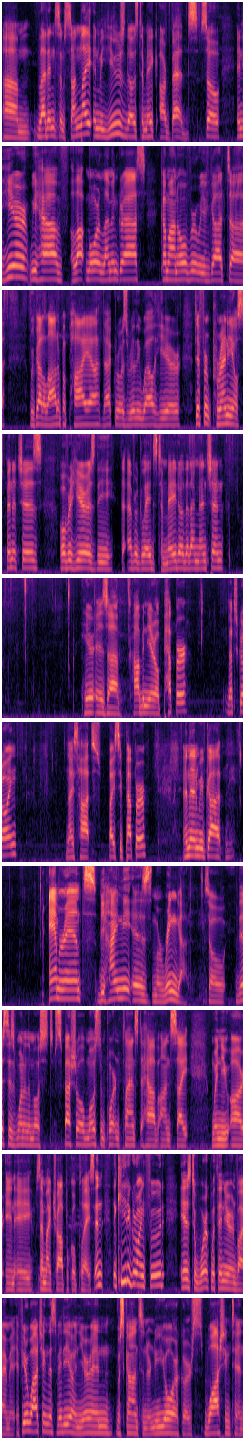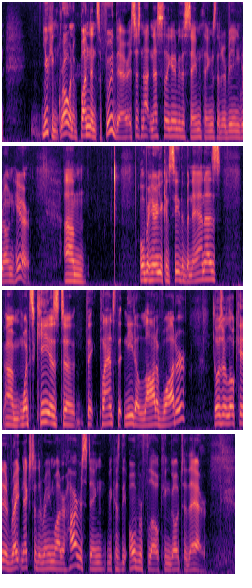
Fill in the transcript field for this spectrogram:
um, let in some sunlight and we use those to make our beds. So in here we have a lot more lemongrass. Come on over, we've got uh, We've got a lot of papaya, that grows really well here. Different perennial spinaches. Over here is the, the Everglades tomato that I mentioned. Here is a habanero pepper that's growing. Nice hot spicy pepper. And then we've got amaranths. Behind me is moringa. So this is one of the most special, most important plants to have on site when you are in a semi-tropical place. And the key to growing food is to work within your environment. If you're watching this video and you're in Wisconsin or New York or Washington, you can grow an abundance of food there. It's just not necessarily going to be the same things that are being grown here. Um, over here you can see the bananas. Um, what's key is to plants that need a lot of water those are located right next to the rainwater harvesting because the overflow can go to there.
